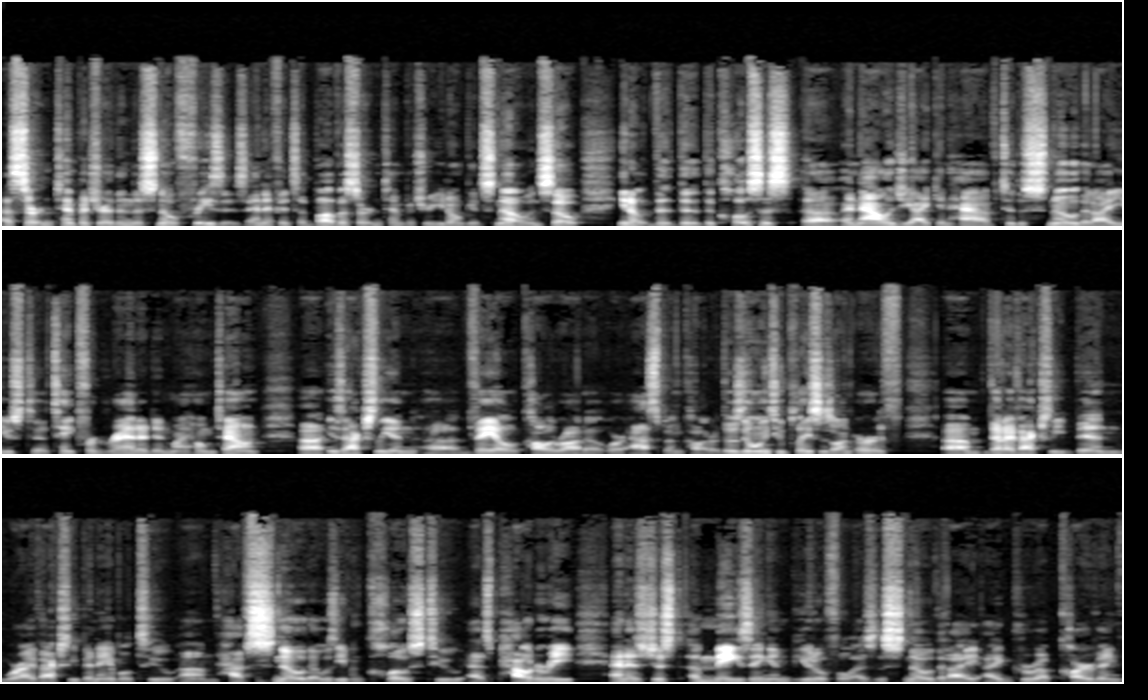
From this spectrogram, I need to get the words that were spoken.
a certain temperature, then the snow freezes. And if it's above a certain temperature, you don't get snow. And so, you know, the, the, the closest uh, analogy I can have to the snow that I used to take for granted in my hometown uh, is actually in uh, Vail, Colorado, or Aspen, Colorado. Those are the only two places on Earth um, that I've actually been where I've actually been able to um, have snow that was even close to as powdery and as just amazing and beautiful as the snow that I, I grew up carving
